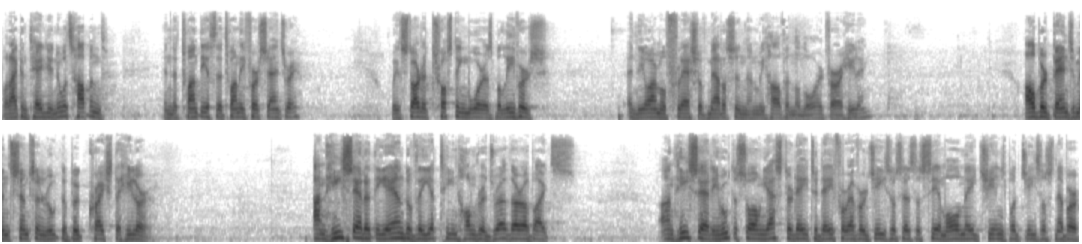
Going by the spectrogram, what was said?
But I can tell you, you know what's happened in the 20th, the 21st century? We've started trusting more as believers in the arm of flesh of medicine than we have in the Lord for our healing. Albert Benjamin Simpson wrote the book Christ the Healer. And he said at the end of the 1800s, right thereabouts, and he said, he wrote the song Yesterday, Today, Forever, Jesus is the same, all may change, but Jesus never,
